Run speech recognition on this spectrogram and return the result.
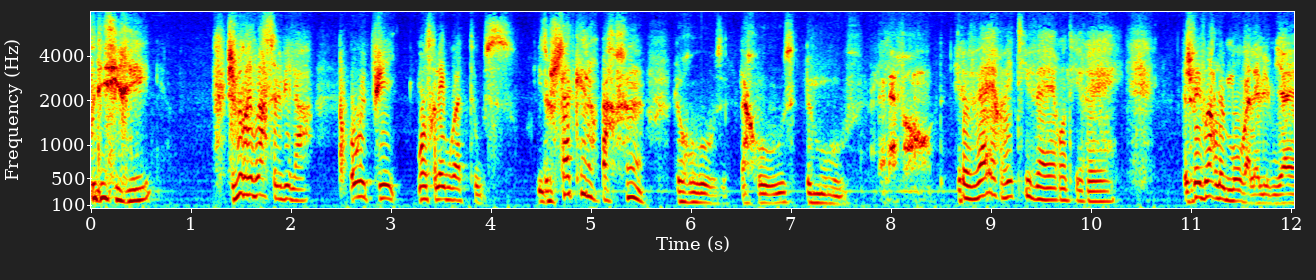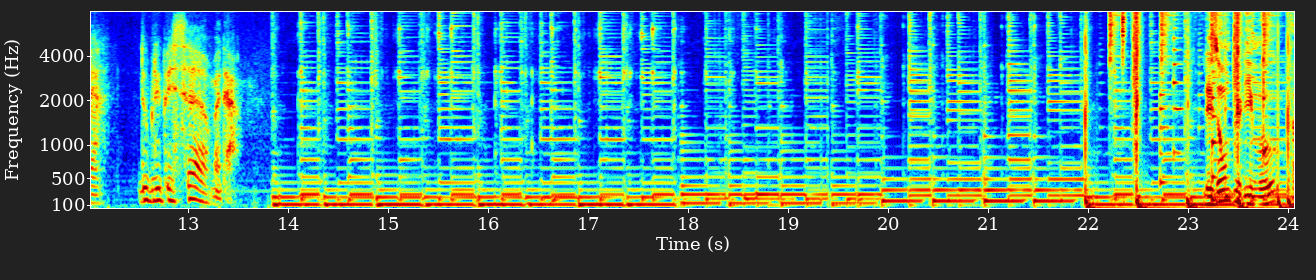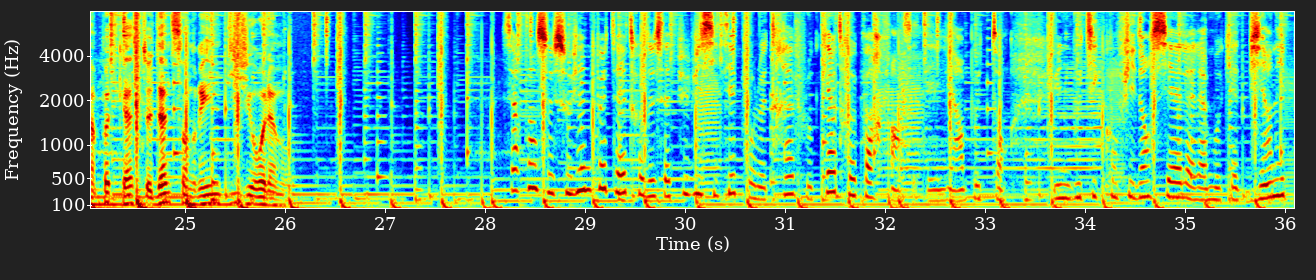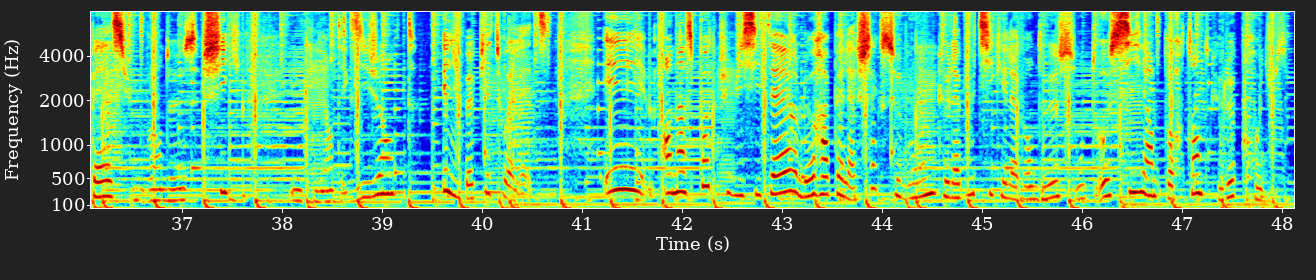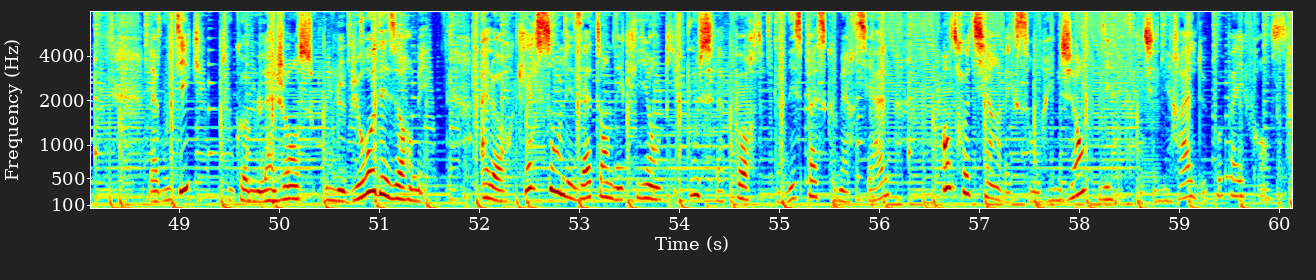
Vous désirez Je voudrais voir celui-là. Oh, et puis, montrez-les-moi tous. Ils ont chacun leur parfum. Le rose, la rose, le mauve, la lavande. Le vert vétiver, on dirait. Je vais voir le mauve à la lumière. Double épaisseur, madame. Les Ondes de Limo, un podcast d'Anne-Sandrine Di Girolamo. Certains se souviennent peut-être de cette publicité pour le trèfle aux quatre parfums, c'était il y a un peu de temps. Une boutique confidentielle à la moquette bien épaisse, une vendeuse chic, une cliente exigeante et du papier toilette. Et en un spot publicitaire, le rappel à chaque seconde que la boutique et la vendeuse sont aussi importantes que le produit. La boutique, tout comme l'agence ou le bureau désormais. Alors, quelles sont les attentes des clients qui poussent la porte d'un espace commercial? Entretien avec Sandrine Jean, directrice générale de Popeye France.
